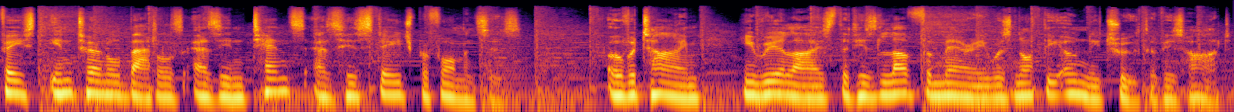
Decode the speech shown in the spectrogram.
faced internal battles as intense as his stage performances. Over time, he realized that his love for Mary was not the only truth of his heart.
